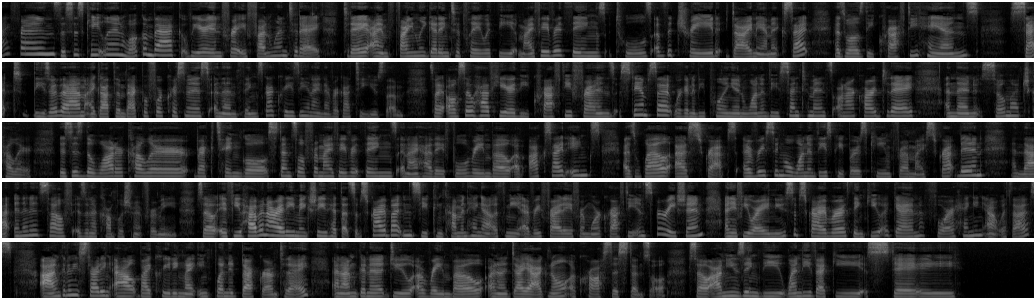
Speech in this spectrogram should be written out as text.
Hi friends, this is Caitlin. Welcome back. We are in for a fun one today. Today I am finally getting to play with the My Favorite Things Tools of the Trade Dynamic set, as well as the Crafty Hands set. These are them. I got them back before Christmas and then things got crazy and I never got to use them. So I also have here the Crafty Friends stamp set. We're going to be pulling in one of these sentiments on our card today and then so much color. This is the watercolor rectangle stencil from my favorite things and I have a full rainbow of oxide inks as well as scraps. Every single one of these papers came from my scrap bin and that in and itself is an accomplishment for me. So if you haven't already, make sure you hit that subscribe button so you can come and hang out with me every Friday for more crafty inspiration. And if you are a new subscriber, thank you again for hanging out with us. I'm going to be starting out by creating my ink blended background today, and I'm going to do a rainbow on a diagonal across this stencil. So I'm using the Wendy Vecchi Stay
